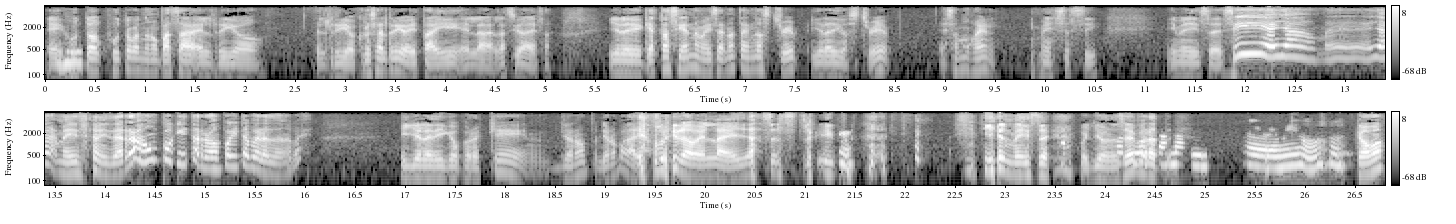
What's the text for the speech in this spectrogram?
Eh, justo, justo cuando uno pasa el río, el río, cruza el río y está ahí en la, la ciudad esa. Y yo le digo, ¿qué está haciendo? Me dice, no, tengo strip. Y yo le digo, strip, esa mujer. Y me dice, sí. Y me dice, sí, ella, me, ella, me dice, me dice, roja un poquito, roja un poquito, pero. Y yo le digo, pero es que yo no, yo no pagaría por ir a verla a ella hacer strip. y él me dice, pues yo no sé, pero... Mujeres, mijo. ¿Cómo?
